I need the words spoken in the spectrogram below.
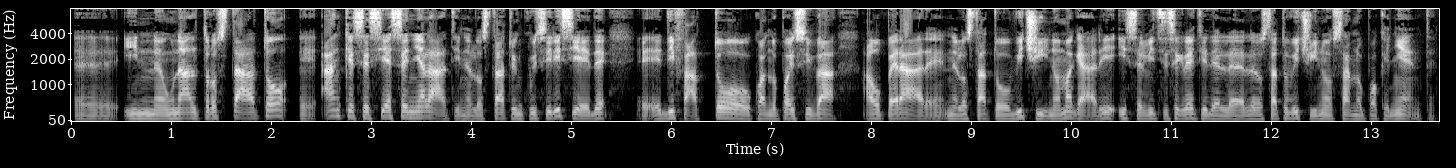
eh, in un altro Stato, eh, anche se si è segnalati nello Stato in cui si risiede, eh, di fatto quando poi si va a operare nello Stato vicino, magari i servizi segreti del, dello Stato vicino sanno poco e niente.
